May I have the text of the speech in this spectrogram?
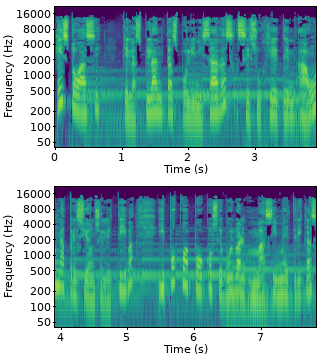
Esto hace que las plantas polinizadas se sujeten a una presión selectiva y poco a poco se vuelvan más simétricas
